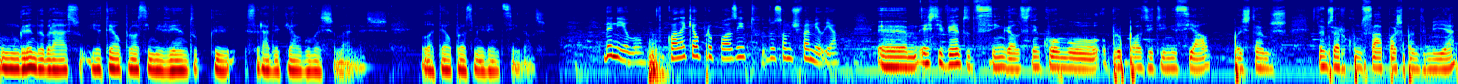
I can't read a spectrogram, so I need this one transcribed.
Um grande abraço e até ao próximo evento que será daqui a algumas semanas. Ou até ao próximo evento de singles. Danilo, qual é que é o propósito do Somos Família? Este evento de singles tem como propósito inicial, pois estamos, estamos a recomeçar pós-pandemia,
